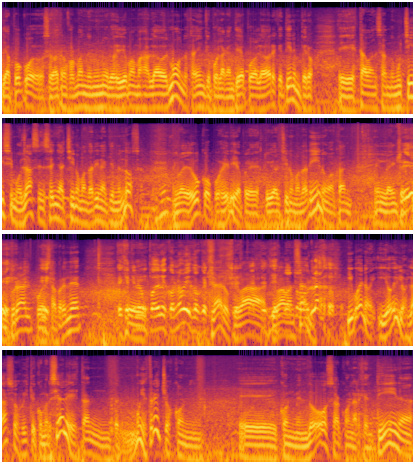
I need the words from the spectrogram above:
de a poco se va transformando en uno de los idiomas más hablados del mundo. Está bien que por la cantidad de pobladores que tienen, pero está avanzando muchísimo. Ya se enseña chino mandarín aquí en Mendoza. En el Valle de Uco, pues iría a estudiar chino mandarín o acá en, la intercultural, puedes aprender. Es que tiene un poder económico que claro que va, que va avanzando. Y bueno, y hoy los lazos, viste, comerciales están muy estrechos con, eh, con Mendoza, con la Argentina,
